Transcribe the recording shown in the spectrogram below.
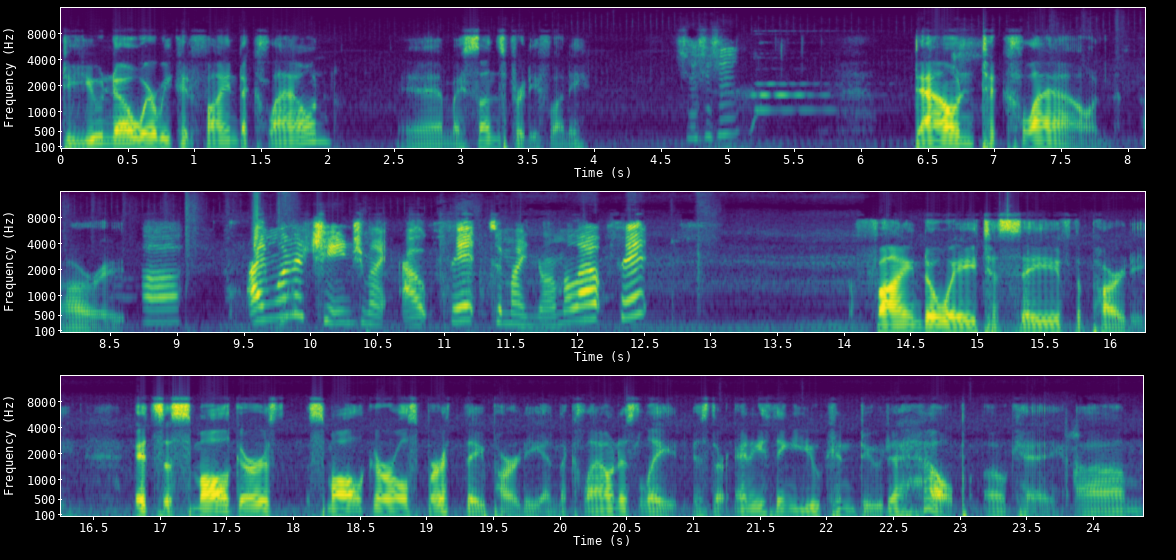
Do you know where we could find a clown? Yeah, my son's pretty funny. Down to clown. Alright. uh, I'm gonna change my outfit to my normal outfit. Find a way to save the party. It's a small girl's small girl's birthday party and the clown is late. Is there anything you can do to help? Okay. Um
